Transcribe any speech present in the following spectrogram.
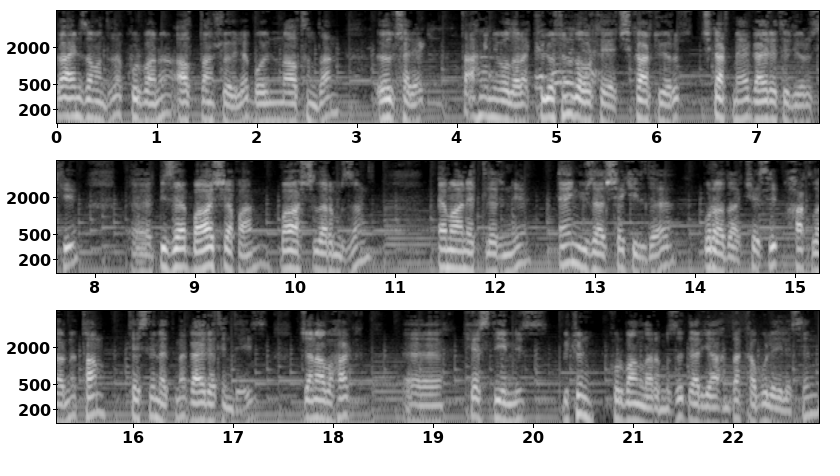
ve aynı zamanda da kurbanı alttan şöyle boynunun altından ölçerek tahmini olarak kilosunu da ortaya çıkartıyoruz. Çıkartmaya gayret ediyoruz ki e, bize bağış yapan bağışçılarımızın emanetlerini en güzel şekilde burada kesip haklarını tam teslim etme gayretindeyiz. Cenab-ı Hak e, kestiğimiz bütün kurbanlarımızı dergahında kabul eylesin.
